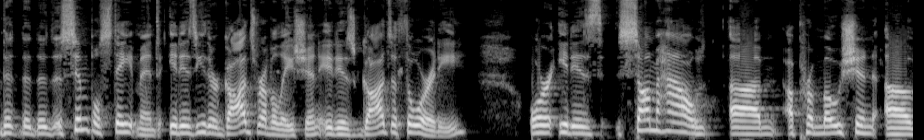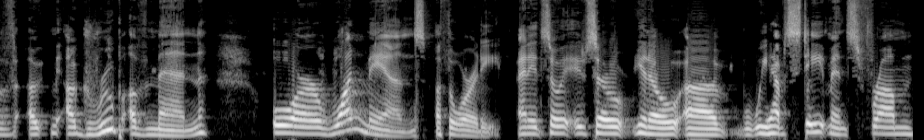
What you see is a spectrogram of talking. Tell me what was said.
The, the, the, the simple statement it is either God's revelation, it is God's authority, or it is somehow um, a promotion of a, a, group of men or one man's authority. And it's so so you know uh, we have statements from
